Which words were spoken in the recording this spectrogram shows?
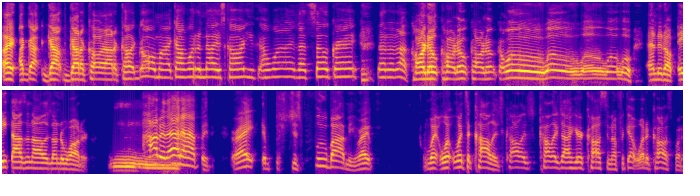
I, I got got got a car out of car. Oh my god, what a nice car you got. Why? That's so great. Da, da, da. Car note, car note, car note. Whoa, whoa, whoa, whoa, whoa. Ended up eight thousand dollars underwater. Mm. How did that mm. happen? Right? It just flew by me, right? Went, went, went to college. College, college out here costing, I forget what it costs, but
